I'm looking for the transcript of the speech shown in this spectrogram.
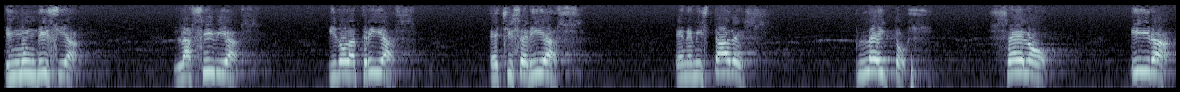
inmundicia, lascivias, idolatrías, hechicerías, enemistades, pleitos celo, ira,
